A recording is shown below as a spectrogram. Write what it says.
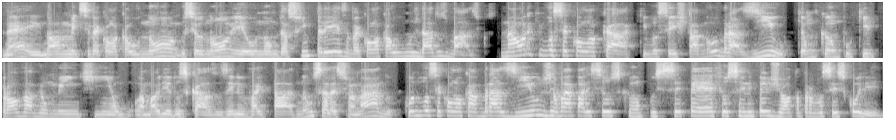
Né? E normalmente você vai colocar o nome, o seu nome ou o nome da sua empresa, vai colocar alguns dados básicos. Na hora que você colocar que você está no Brasil, que é um campo que provavelmente, em a maioria dos casos, ele vai estar não selecionado, quando você colocar Brasil, já vai aparecer os campos CPF ou CNPJ para você escolher.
